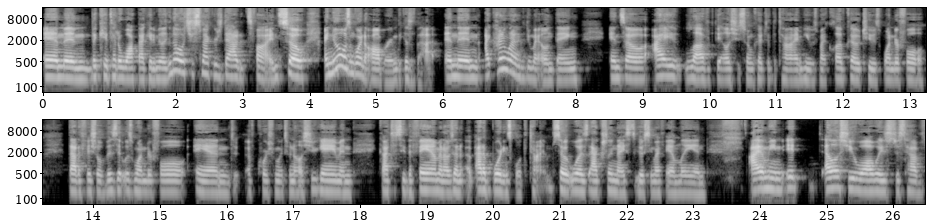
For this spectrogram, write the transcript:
And then the kids had to walk back in and be like, no, it's just Smacker's dad. It's fine. So I knew I wasn't going to Auburn because of that. And then I kind of wanted to do my own thing. And so I loved the LSU swim coach at the time. He was my club coach. He was wonderful that official visit was wonderful. And of course, we went to an LSU game and got to see the fam. And I was at a boarding school at the time. So it was actually nice to go see my family. And I mean, it LSU will always just have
